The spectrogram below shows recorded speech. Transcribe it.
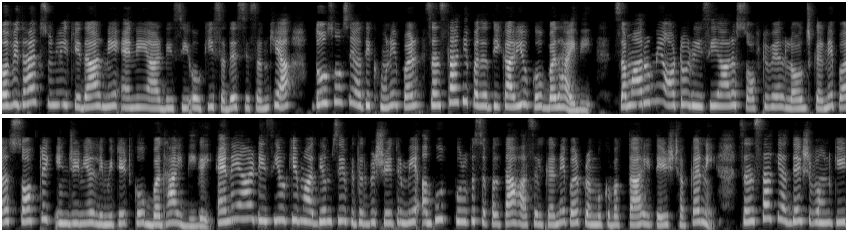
व विधायक सुनील केदार ने एनएआरडीसीओ की सदस्य संख्या 200 से अधिक होने पर संस्था के पदाधिकारियों को बधाई दी। समारोह में ऑटो डीसीआर सॉफ्टवेयर लॉन्च करने पर सॉफ्टेक इंजीनियर लिमिटेड को बधाई दी गई। एनएआरडीसीओ के माध्यम से विदर्भ क्षेत्र में अभूतपूर्व सफलता हासिल करने पर प्रमुख वक्ता हितेश ठक्कर ने संस्था के अध्यक्ष व उनकी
